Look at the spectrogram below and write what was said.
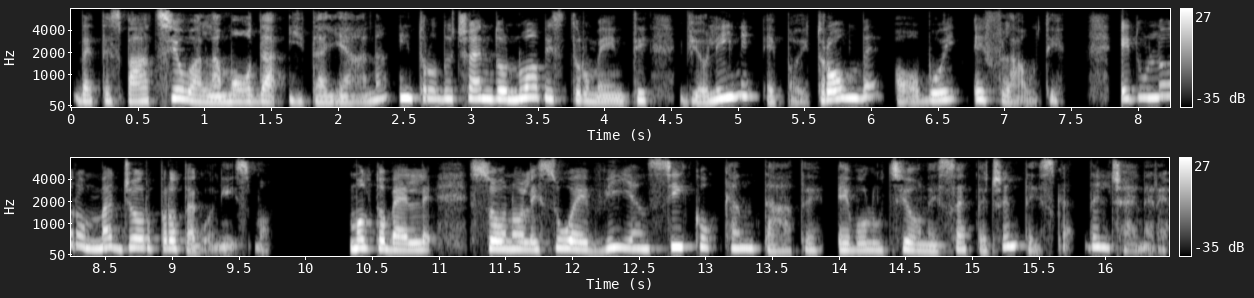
Dette spazio alla moda italiana introducendo nuovi strumenti, violini e poi trombe, oboi e flauti, ed un loro maggior protagonismo. Molto belle sono le sue villancico cantate, evoluzione settecentesca del genere.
